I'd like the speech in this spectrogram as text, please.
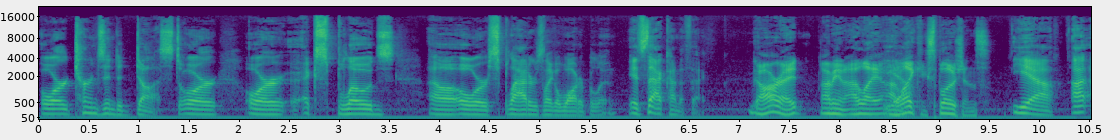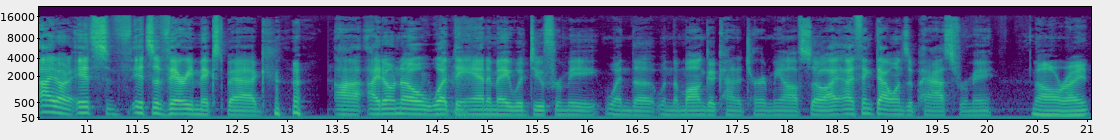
or turns into dust or or explodes uh, or splatters like a water balloon. It's that kind of thing. All right. I mean, I like yeah. I like explosions. Yeah, I, I don't know. It's it's a very mixed bag. uh, I don't know what the anime would do for me when the when the manga kind of turned me off. So I, I think that one's a pass for me. All right.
